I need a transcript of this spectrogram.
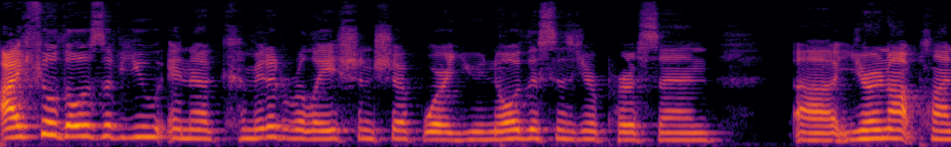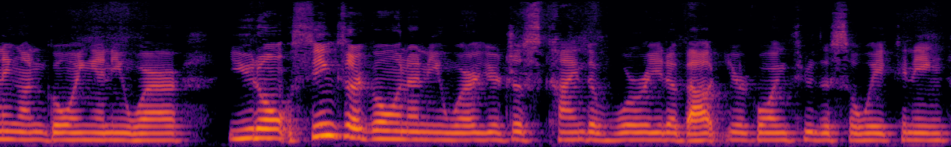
I feel those of you in a committed relationship where you know this is your person, uh, you're not planning on going anywhere, you don't think they're going anywhere, you're just kind of worried about you're going through this awakening.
